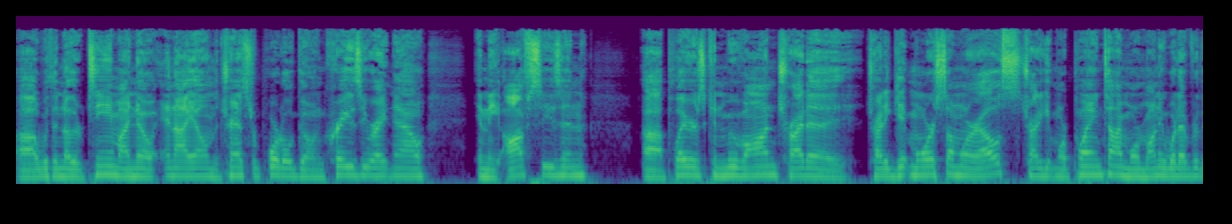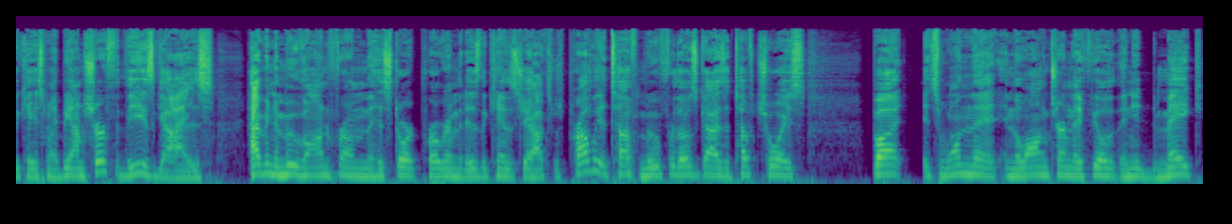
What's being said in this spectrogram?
uh, with another team. I know NIL and the transfer portal going crazy right now in the off season. Uh, players can move on, try to try to get more somewhere else, try to get more playing time, more money, whatever the case may be. I'm sure for these guys, having to move on from the historic program that is the Kansas Jayhawks was probably a tough move for those guys, a tough choice, but it's one that in the long term they feel that they needed to make.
